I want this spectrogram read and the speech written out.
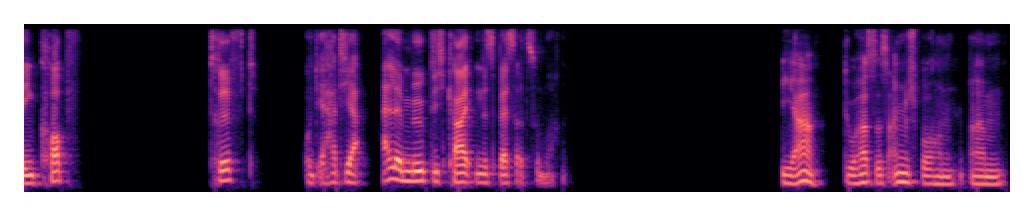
den Kopf trifft und er hat ja alle Möglichkeiten, es besser zu machen. Ja, du hast es angesprochen. Ähm,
